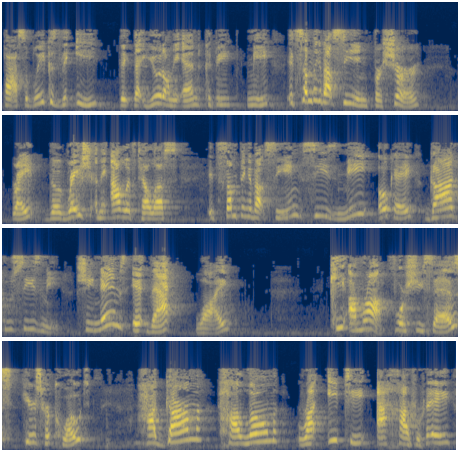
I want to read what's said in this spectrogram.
possibly, because the E, The, that yud on the end could be me. It's something about seeing for sure, right? The resh and the aleph tell us it's something about seeing. Sees me, okay. God who sees me. She names it that. Why? Ki amra, for she says, here's her quote, Hagam halom ra'iti acharei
